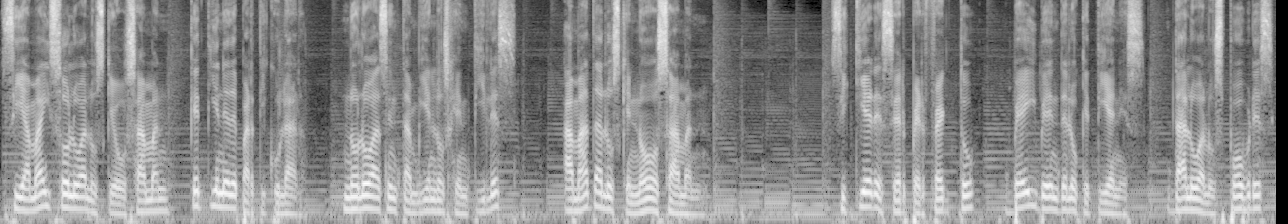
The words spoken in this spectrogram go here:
Si amáis solo a los que os aman, ¿qué tiene de particular? ¿No lo hacen también los gentiles? Amad a los que no os aman. Si quieres ser perfecto, ve y vende lo que tienes, dalo a los pobres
